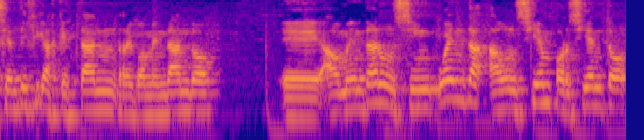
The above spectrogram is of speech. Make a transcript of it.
científicas que están recomendando eh, aumentar un 50 a un 100%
